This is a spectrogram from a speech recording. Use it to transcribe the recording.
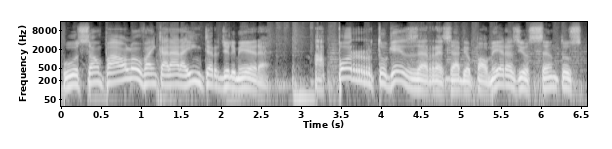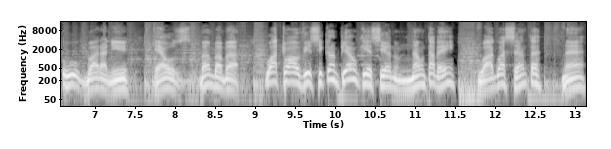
O São Paulo vai encarar a Inter de Limeira. A Portuguesa recebe o Palmeiras e o Santos o Guarani. É os Bambambam. O atual vice-campeão, que esse ano não tá bem, o Água Santa, né?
